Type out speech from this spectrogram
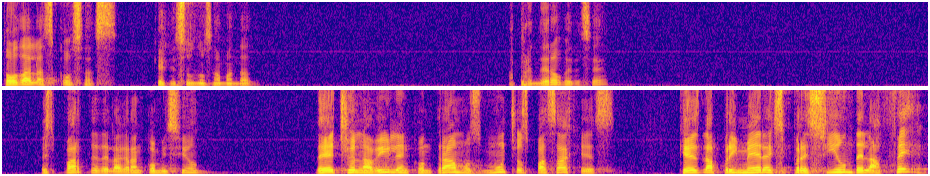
todas las cosas que Jesús nos ha mandado. Aprender a obedecer. Es parte de la gran comisión. De hecho, en la Biblia encontramos muchos pasajes que es la primera expresión de la fe.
